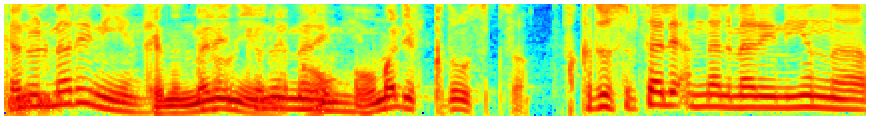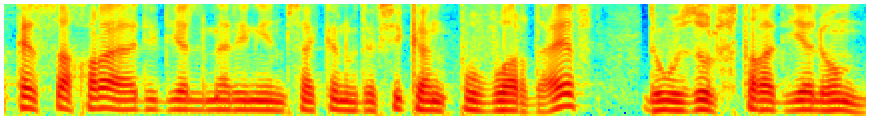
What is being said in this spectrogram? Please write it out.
كانوا المارينيين. كانوا المارينيين. هما اللي فقدوا سبتة. فقدوا سبتة لأن المارينيين قصة أخرى هذه ديال المارينيين مساكن وداك الشيء كان pouvoir ضعيف. دوزوا الفترة ديالهم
